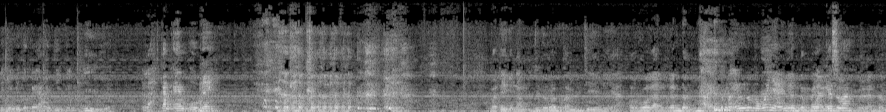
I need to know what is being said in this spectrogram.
Dia juga kayak anjing kan. Iya. Lah kan MU bre berarti kita judulnya bukan benci ini ya. Oh bukan random. Random aja lu pokoknya ini. Random podcast mah. random.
